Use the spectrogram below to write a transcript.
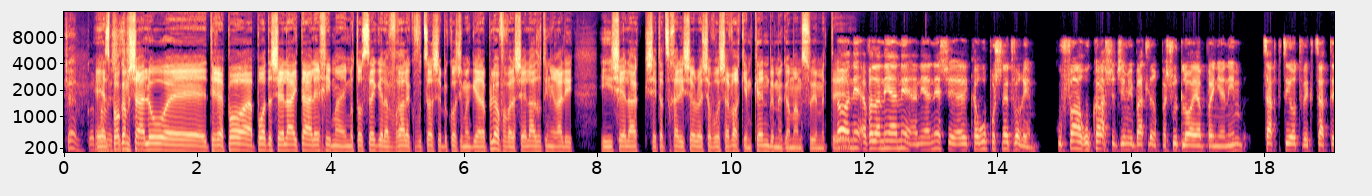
כן, כל פעם אז פה גם. שאלו, אה, תראה, פה, פה עוד השאלה הייתה על איך עם, אותו סגל עברה לקבוצה שבקושי מגיעה לפלייאוף, אבל השאלה הזאת נראה לי, היא שאלה שהייתה צריכה להישאל אולי שבוע שעבר, כי הם כן במגמה מסוימת. לא, אה, אני, אבל אני אענה, אני אענה שקרו פה שני דברים. תקופה ארוכה שג'ימי באטלר פשוט לא היה בעניינים, קצת פציעות וקצת אה,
